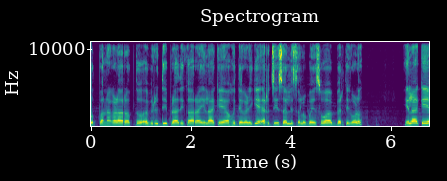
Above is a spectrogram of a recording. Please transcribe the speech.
ಉತ್ಪನ್ನಗಳ ರಫ್ತು ಅಭಿವೃದ್ಧಿ ಪ್ರಾಧಿಕಾರ ಇಲಾಖೆಯ ಹುದ್ದೆಗಳಿಗೆ ಅರ್ಜಿ ಸಲ್ಲಿಸಲು ಬಯಸುವ ಅಭ್ಯರ್ಥಿಗಳು ಇಲಾಖೆಯ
